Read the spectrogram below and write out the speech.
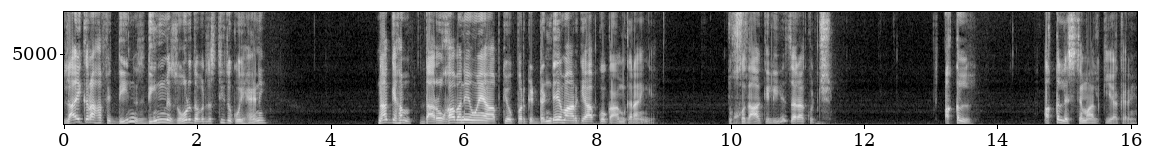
लाइक रहा फिर दीन दीन में ज़ोर ज़बरदस्ती तो कोई है नहीं। ना कि हम दारोगा बने हुए हैं आपके ऊपर के डंडे मार के आपको काम कराएँगे। तो खुदा के लिए ज़रा कुछ अक्ल अक्ल इस्तेमाल किया करें।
